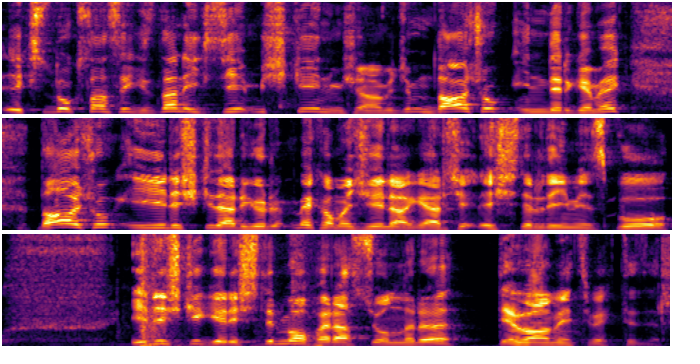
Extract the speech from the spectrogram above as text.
Eksi 98'den eksi 72'ye inmiş abicim. Daha çok indirgemek, daha çok iyi ilişkiler yürütmek amacıyla gerçekleştirdiğimiz bu ilişki geliştirme operasyonları devam etmektedir.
